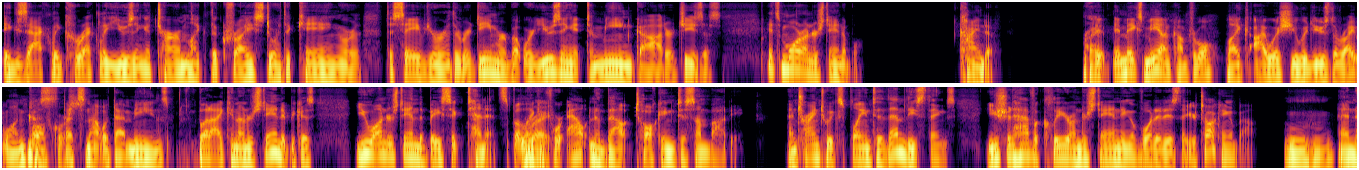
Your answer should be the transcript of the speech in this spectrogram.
exactly correctly using a term like the Christ or the King or the Savior or the Redeemer, but we're using it to mean God or Jesus, it's more understandable. Kind of. Right. It, it makes me uncomfortable. Like, I wish you would use the right one because course. that's not what that means. But I can understand it because you understand the basic tenets. But like, Right. if we're out and about talking to somebody and trying to explain to them these things, you should have a clear understanding of what it is that you're talking about Mm-hmm. and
